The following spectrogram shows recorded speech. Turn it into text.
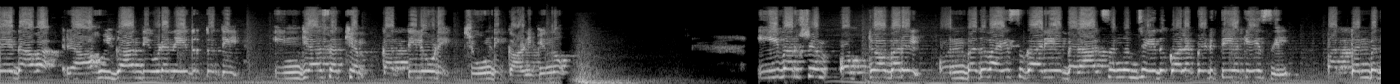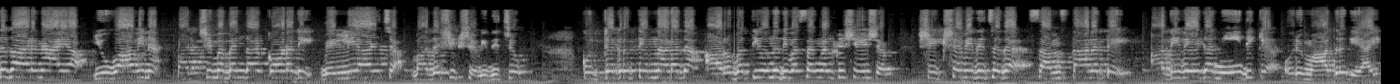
നേതാവ് രാഹുൽ ഗാന്ധിയുടെ നേതൃത്വത്തിൽ ഇന്ത്യ സഖ്യം കത്തിലൂടെ ചൂണ്ടിക്കാണിക്കുന്നു. ഈ വർഷം ഒക്ടോബറിൽ ഒൻപത് വയസ്സുകാരിയെ ബലാത്സംഗം ചെയ്ത് കൊലപ്പെടുത്തിയ കേസിൽ പത്തൊൻപതുകാരനായ യുവാവിന് പശ്ചിമ ബംഗാൾ കോടതി വെള്ളിയാഴ്ച വധശിക്ഷ വിധിച്ചു. കുറ്റകൃത്യം നടന്ന അറുപത്തിയൊന്ന് ദിവസങ്ങൾക്ക് ശേഷം ശിക്ഷ വിധിച്ചത് സംസ്ഥാനത്തെ അതിവേഗ നീതിക്ക് ഒരു മാതൃകയായി.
